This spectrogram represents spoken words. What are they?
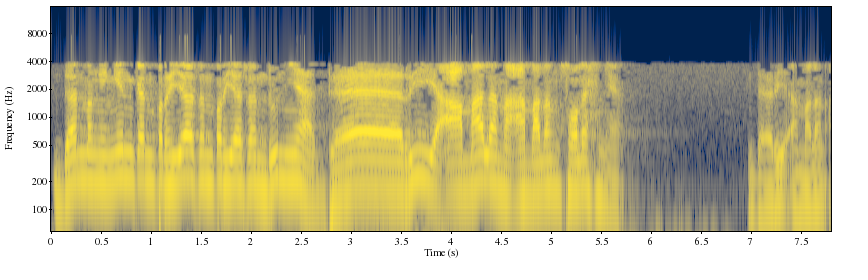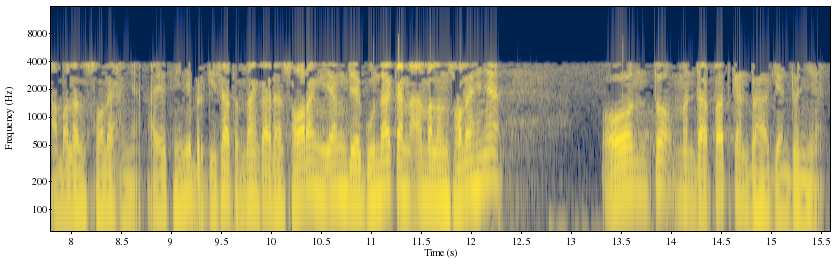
dan menginginkan perhiasan-perhiasan dunia dari amalan-amalan solehnya. Dari amalan-amalan solehnya. Ayat ini berkisah tentang keadaan seorang yang dia gunakan amalan solehnya untuk mendapatkan bahagian dunia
